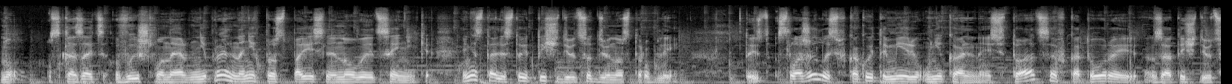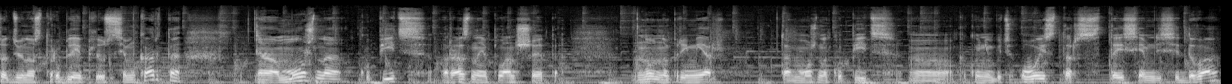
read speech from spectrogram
Ну, сказать вышло, наверное, неправильно. На них просто повесили новые ценники. Они стали стоить 1990 рублей. То есть сложилась в какой-то мере уникальная ситуация, в которой за 1990 рублей плюс сим-карта а, можно купить разные планшеты. Ну, например, там можно купить э, какой-нибудь Oysters T72,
